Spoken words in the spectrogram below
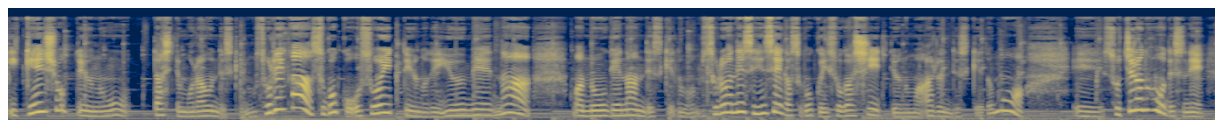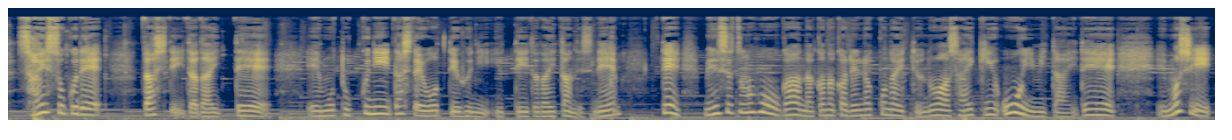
意見書っていうのを出してもらうんですけどもそれがすごく遅いっていうので有名な、まあ、脳外なんですけどもそれはね先生がすごく忙しいっていうのもあるんですけども、えー、そちらの方ですね最速で出していただいて、えー、もうとっくに出したよっていうふうに言っていただいたんですね。で面接の方がなかなか連絡来ないっていうのは最近多いみたいでえもし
